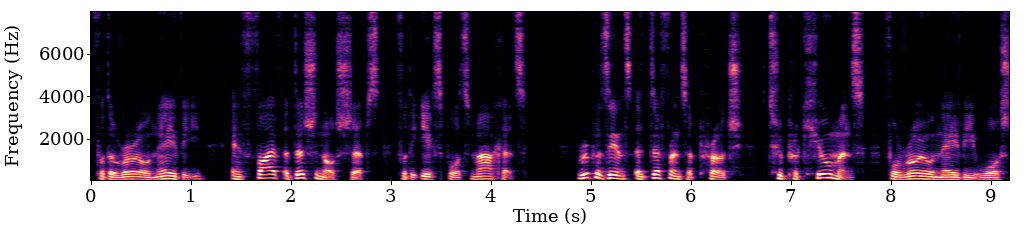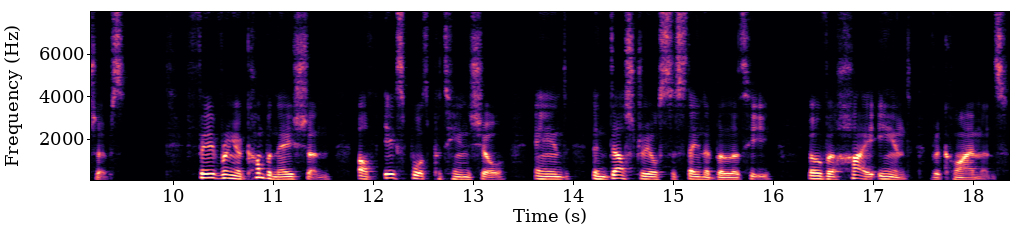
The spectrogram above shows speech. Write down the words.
for the Royal Navy and five additional ships for the exports market represents a different approach to procurement for Royal Navy warships, favoring a combination of export potential and industrial sustainability over high end requirements.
